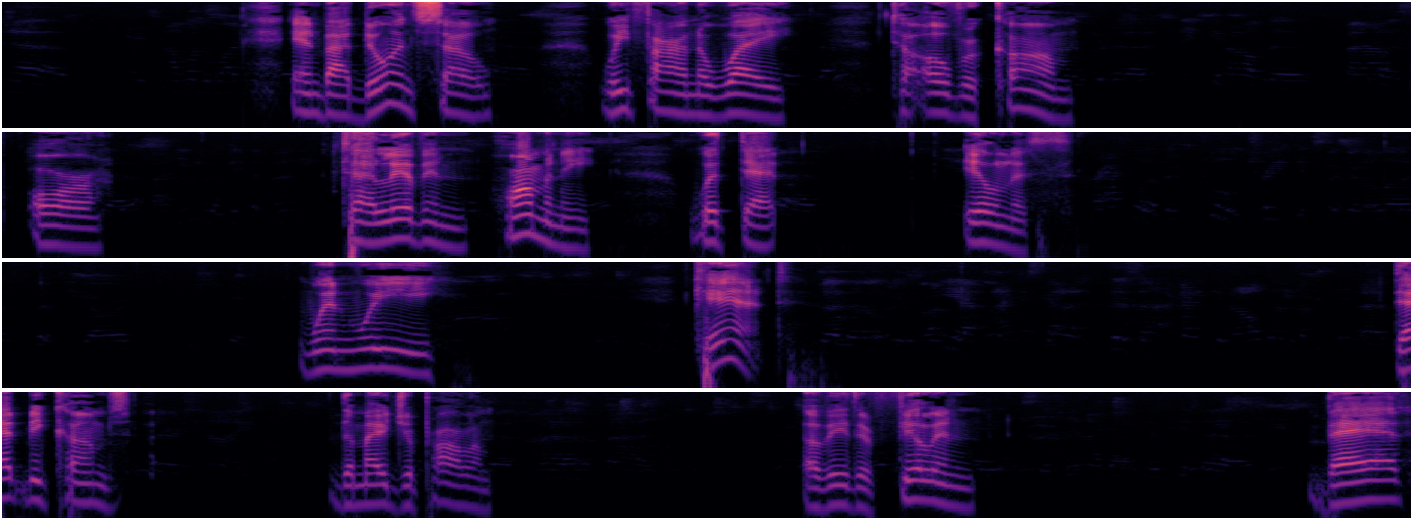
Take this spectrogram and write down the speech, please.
And by doing so, we find a way to overcome or to live in harmony with that illness. When we can't, that becomes the major problem of either feeling bad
